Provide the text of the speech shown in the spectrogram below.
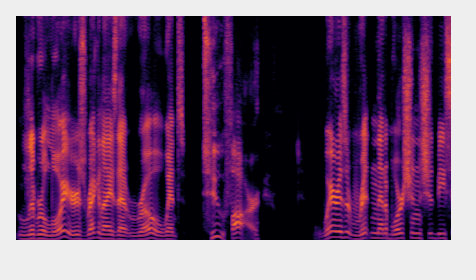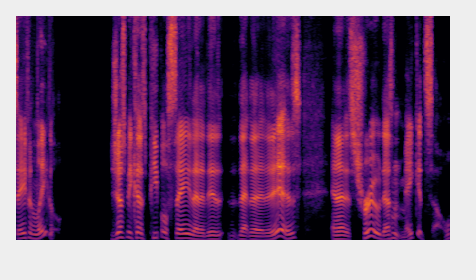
liberal lawyers, recognize that Roe went too far, where is it written that abortion should be safe and legal? Just because people say that it is that it is and that it's true doesn't make it so.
